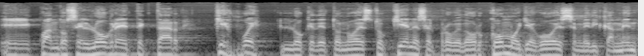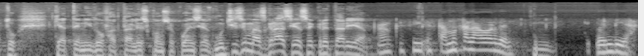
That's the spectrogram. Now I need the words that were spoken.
eh, cuando se logre detectar qué fue lo que detonó esto, quién es el proveedor, cómo llegó ese medicamento que ha tenido fatales consecuencias. Muchísimas gracias, secretaria. Claro que sí, estamos a la orden. Mm. Buen día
